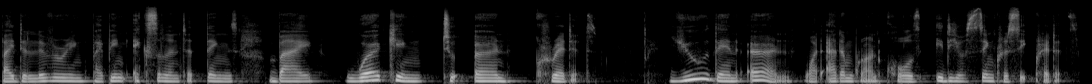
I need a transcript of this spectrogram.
by delivering, by being excellent at things, by working to earn credit. You then earn what Adam Grant calls idiosyncrasy credits.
